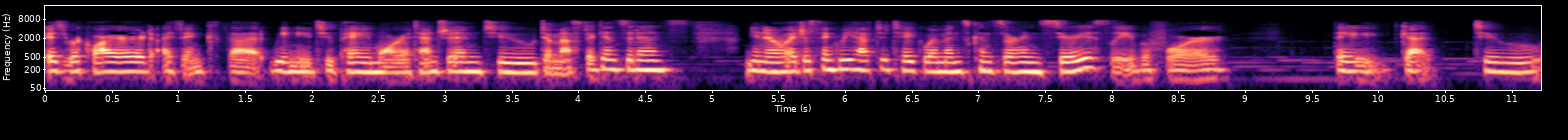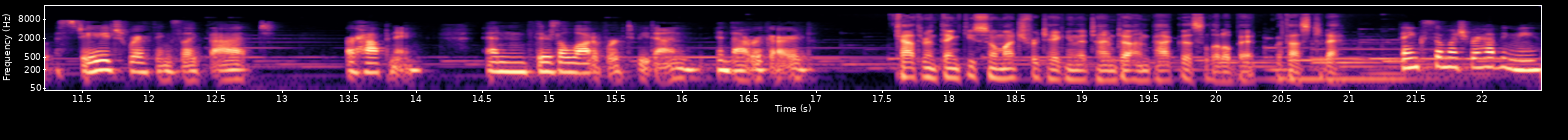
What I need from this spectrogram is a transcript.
is required. I think that we need to pay more attention to domestic incidents. You know, I just think we have to take women's concerns seriously before they get to a stage where things like that are happening. And there's a lot of work to be done in that regard. Katherine, thank you so much for taking the time to unpack this a little bit with us today. Thanks so much for having me.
